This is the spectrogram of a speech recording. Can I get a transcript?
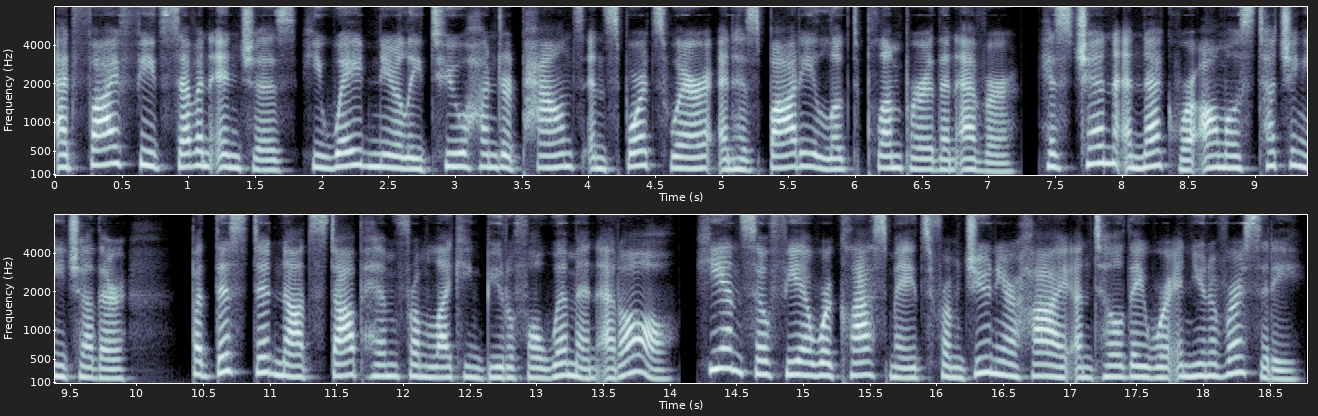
At 5 feet 7 inches, he weighed nearly 200 pounds in sportswear and his body looked plumper than ever. His chin and neck were almost touching each other, but this did not stop him from liking beautiful women at all. He and Sophia were classmates from junior high until they were in university.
